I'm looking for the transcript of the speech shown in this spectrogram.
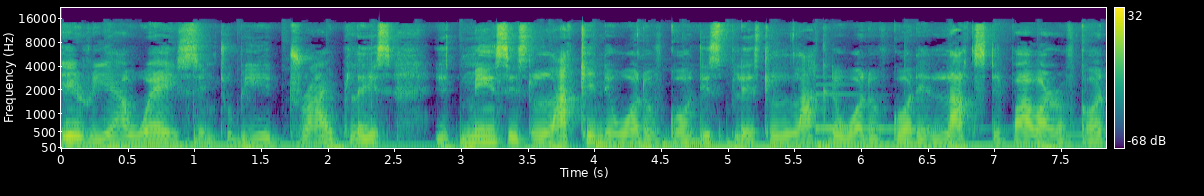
area where it seems to be a dry place, it means it's lacking the word of God. This place lacks the word of God, it lacks the power of God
